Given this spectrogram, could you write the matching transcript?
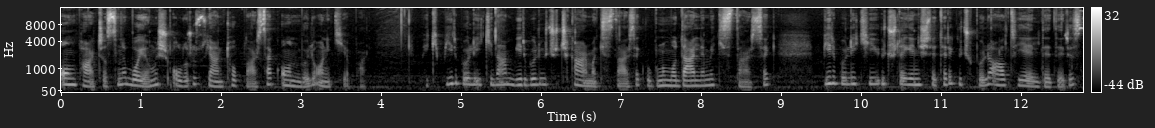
10 parçasını boyamış oluruz. Yani toplarsak 10 bölü 12 yapar. Peki 1 bölü 2'den 1 bölü 3'ü çıkarmak istersek ve bunu modellemek istersek 1 bölü 2'yi 3 ile genişleterek 3 bölü 6'yı elde ederiz.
